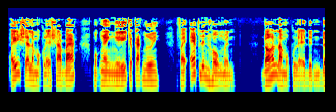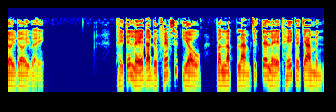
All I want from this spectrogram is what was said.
Ấy sẽ là một lễ sa bát, một ngày nghỉ cho các ngươi, phải ép linh hồn mình. Đó là một lễ định đời đời vậy. Thầy tế lễ đã được phép sức dầu và lập làm chức tế lễ thế cho cha mình,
